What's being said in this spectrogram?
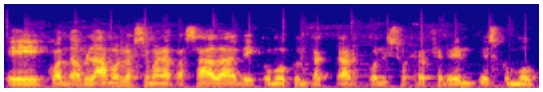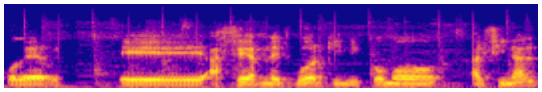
Eh, cuando hablábamos la semana pasada de cómo contactar con esos referentes, cómo poder eh, hacer networking y cómo al final,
